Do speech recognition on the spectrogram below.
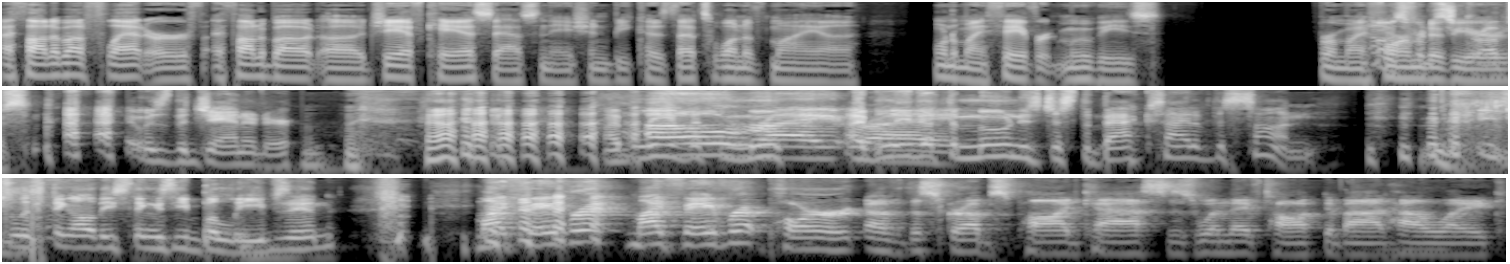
I thought about Flat Earth. I thought about uh JFK assassination because that's one of my uh one of my favorite movies from my was from formative years. It was the janitor. I believe oh that the moon, right, I believe that the moon is just the backside of the sun. He's listing all these things he believes in. my favorite my favorite part of the Scrubs podcast is when they've talked about how like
